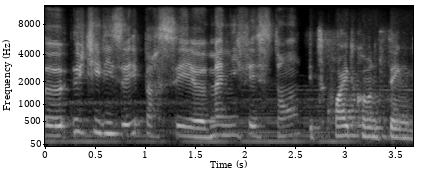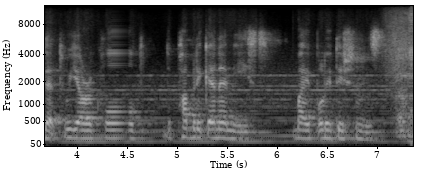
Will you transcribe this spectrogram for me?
euh, utilisée par ces euh, manifestants. It's quite common thing that we are called the public enemies by politicians. Vocês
